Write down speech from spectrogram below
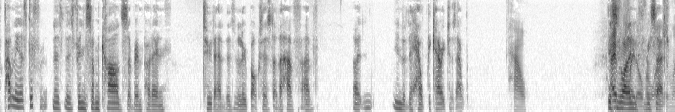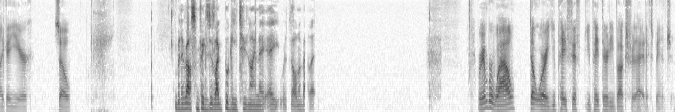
Apparently, that's different. There's there's been some cards that have been put in to their the loot boxes that they have have, uh, you know, they help the characters out. How? This I is what I need to Overwatch research. in like a year, so But there are some things just like Boogie two nine eight eight was on about it. Remember WoW? Don't worry, you pay 50, you pay 30 bucks for that expansion.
